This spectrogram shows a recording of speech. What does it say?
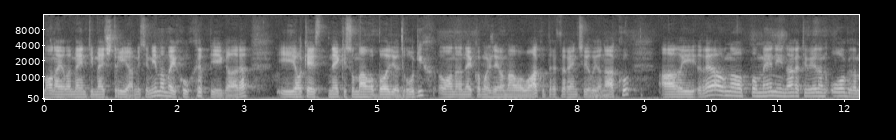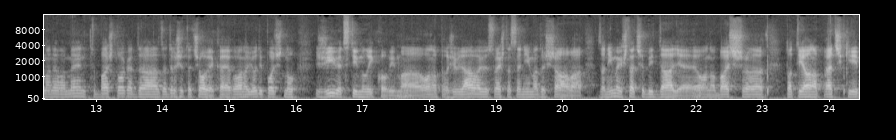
onaj elementi match 3 mislim imamo ih u hrpi igara, i ok, neki su malo bolji od drugih, ono, neko možda ima malo ovakvu preferenciju ili onakvu, ali realno po meni narativ je jedan ogroman element baš toga da zadržite čovjeka, jer ono, ljudi počnu živjeti s tim likovima, ono, proživljavaju sve što se njima dešava, zanima ih šta će biti dalje, ono, baš eh, to ti je ono praktički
